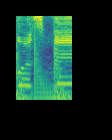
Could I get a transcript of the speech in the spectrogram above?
was made.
